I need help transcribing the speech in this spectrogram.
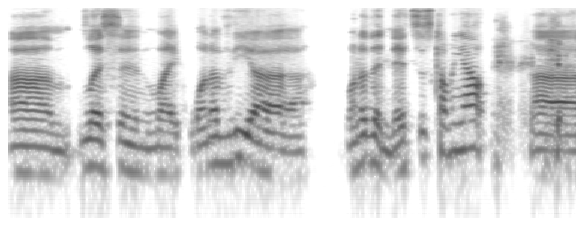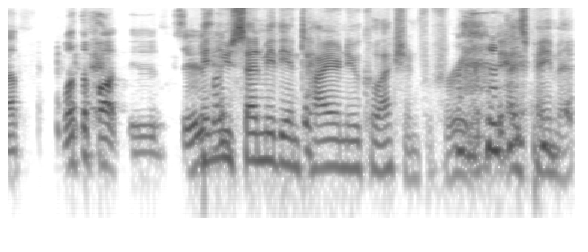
Um, listen, like one of the uh one of the knits is coming out. Uh, what the fuck, dude? Seriously. Can you send me the entire new collection for free as payment?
